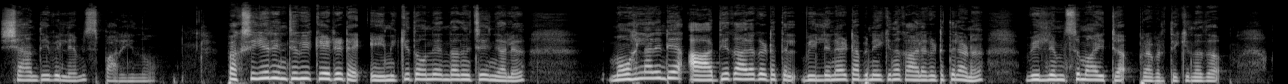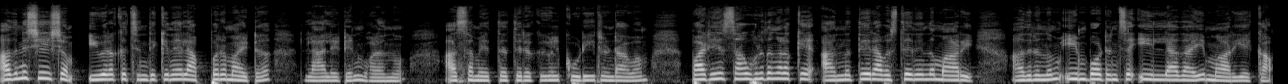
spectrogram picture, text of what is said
ശാന്തി വില്യംസ് പറയുന്നു. പക്ഷേ ഈ ഒരു ഇന്റർവ്യൂ കേട്ടിട്ട് എനിക്ക് തോന്നിയത് എന്താണെന്ന് വെച്ച് കഴിഞ്ഞാൽ മോഹൻലാലിന്റെ ആദ്യ കാലഘട്ടത്തിൽ വില്ലനായിട്ട് അഭിനയിക്കുന്ന കാലഘട്ടത്തിലാണ് വില്യംസുമായിട്ട് പ്രവർത്തിക്കുന്നത്. അതിനുശേഷം ഇവരൊക്കെ ചിന്തിക്കുന്നതിലപ്പുറമായിട്ട് ലാലേട്ടൻ വളർന്നു. ആ സമയത്ത് തിരക്കുകൾ കൂടിയിട്ടുണ്ടാവാം. പഴയ സൗഹൃദങ്ങളൊക്കെ അന്നത്തെ ഒരു അവസ്ഥയിൽ നിന്ന് മാറി അതിനൊന്നും ഇമ്പോർട്ടൻസ് ഇല്ലാതായി മാറിയേക്കാം.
